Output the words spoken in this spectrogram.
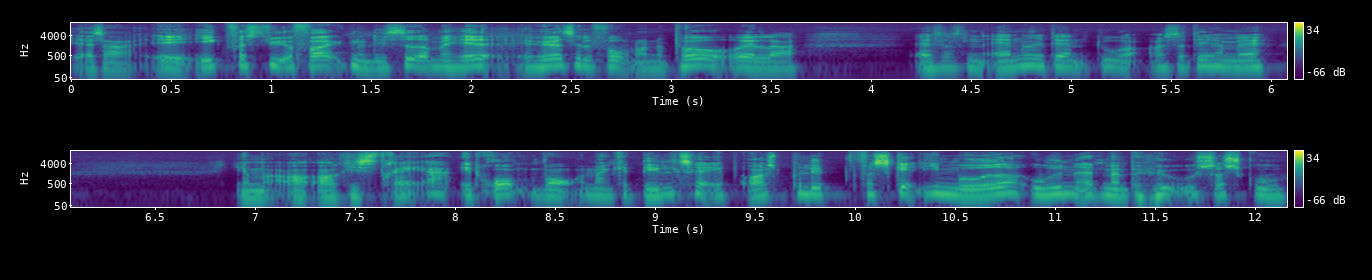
altså øh, ikke forstyrre folk, når de sidder med hø- høretelefonerne på, eller altså sådan andet i den dur. Og så det her med, jamen, at orkestrere et rum, hvor man kan deltage også på lidt forskellige måder, uden at man behøver så skulle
